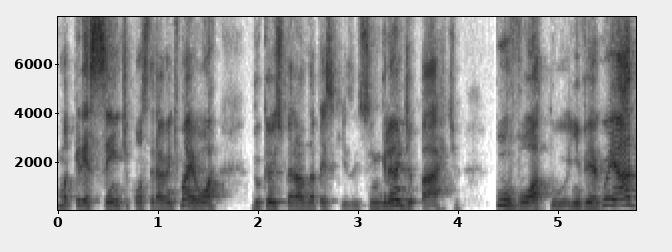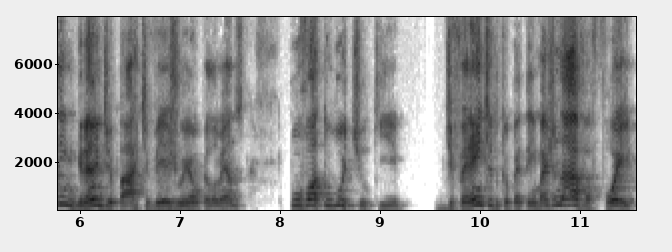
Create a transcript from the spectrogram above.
uma crescente consideravelmente maior do que o esperado na pesquisa. Isso em grande parte por voto envergonhado, em grande parte, vejo eu pelo menos, por voto útil, que diferente do que o PT imaginava, foi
